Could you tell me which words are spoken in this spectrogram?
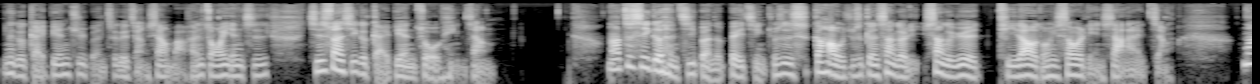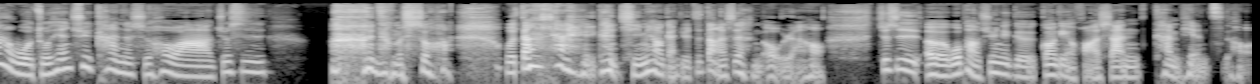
那个改编剧本这个奖项吧。反正总而言之，其实算是一个改编作品这样。那这是一个很基本的背景，就是刚好我就是跟上个上个月提到的东西稍微连下来讲。那我昨天去看的时候啊，就是 怎么说啊？我当下很奇妙感觉，这当然是很偶然哈。就是呃，我跑去那个光点华山看片子哈，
